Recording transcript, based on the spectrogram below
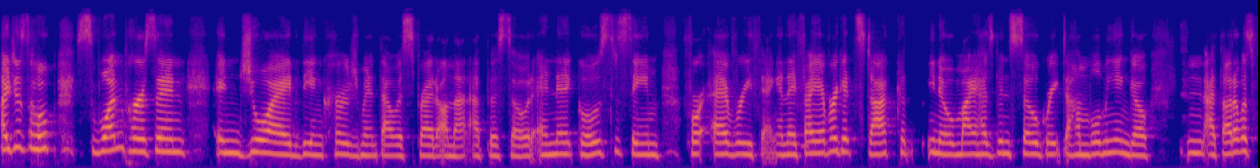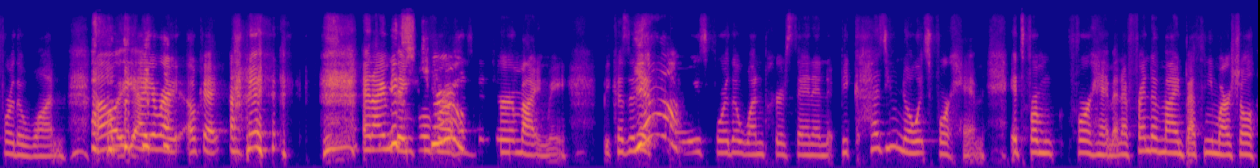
I just hope one person enjoyed the encouragement that was spread on that episode. And it goes the same for everything. And if I ever get stuck, you know, my husband's so great to humble me and go, mm, I thought it was for the one. oh, yeah, you're right. Okay. and I'm it's thankful true. for a husband to remind me because it yeah. is always for the one person and because you know it's for him. It's from for him. And a friend of mine, Bethany Marshall,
